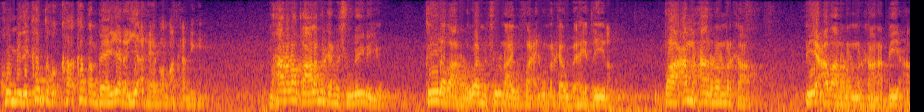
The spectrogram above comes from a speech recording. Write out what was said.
Ku midi ka dambeeyana ya reeban baad ka dhigi maxaan odhan qaala markaan majhuulaynayo qiila baan odhan. Waa majhuul naayibu faacil buu markaa u baahay qiila. Baaca maxaan odhan markaa biica baan odhan markaana biica.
